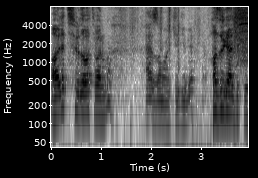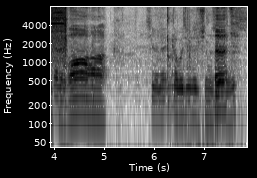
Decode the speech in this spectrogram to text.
Alet hırdavat var mı? Her zamanki gibi. Hazır geldik diyorsun. Evet. Vay. Şöyle kabaca ölçümüzü Evet. alıyoruz.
